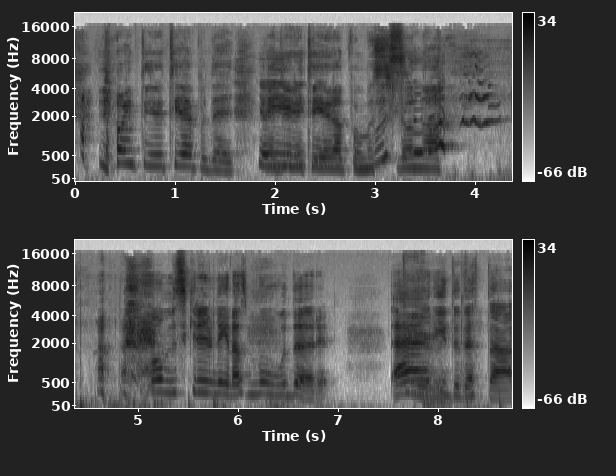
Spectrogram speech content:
Jag är inte irriterad på dig. Jag Jag är är irriterad på musslorna. Omskrivningarnas moder. Är inte detta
